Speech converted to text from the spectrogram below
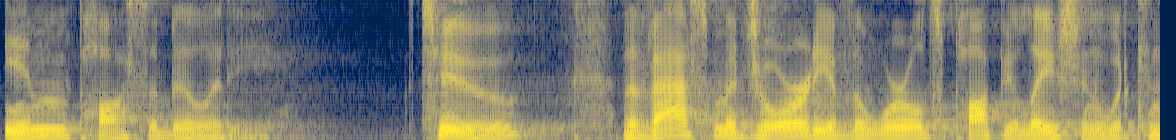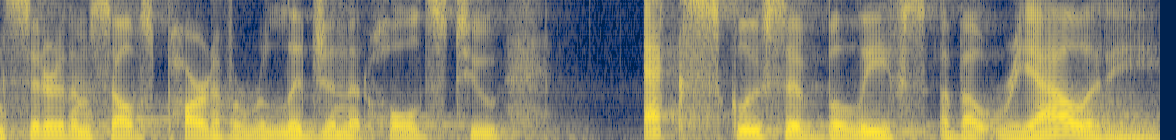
impossibility. Two, the vast majority of the world's population would consider themselves part of a religion that holds to exclusive beliefs about reality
